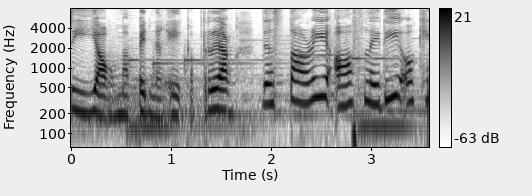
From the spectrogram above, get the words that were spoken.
จียองมาเป็นนางเอกกับเรื่อง The Story of Lady OK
